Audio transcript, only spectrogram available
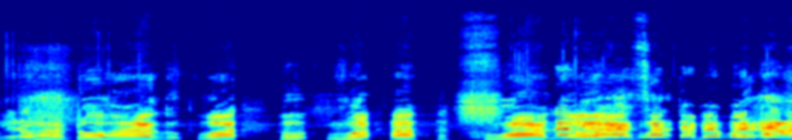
એરો મોટો હાગ વા વા વાઘ અરે, વાઘ. વાઘ, તમે બધા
